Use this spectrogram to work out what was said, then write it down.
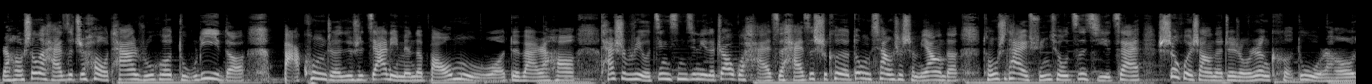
然后生了孩子之后，她如何独立的把控着就是家里面的保姆，对吧？然后她是不是有尽心尽力的照顾孩子？孩子时刻的动向是什么样的？同时，她也寻求自己在社会上的这种认可度，然后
